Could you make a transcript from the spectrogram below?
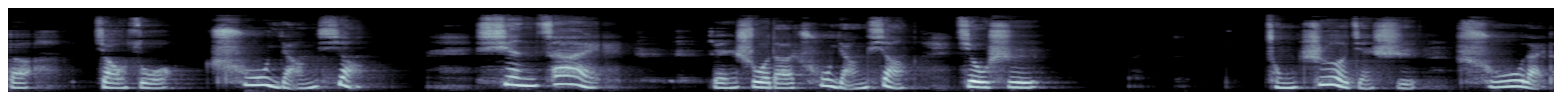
的叫做出洋相。现在人说的出洋相，就是从这件事出来的。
